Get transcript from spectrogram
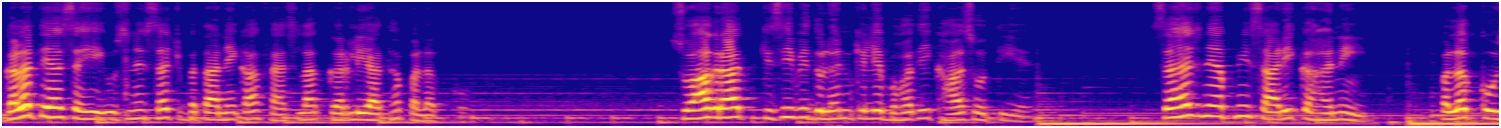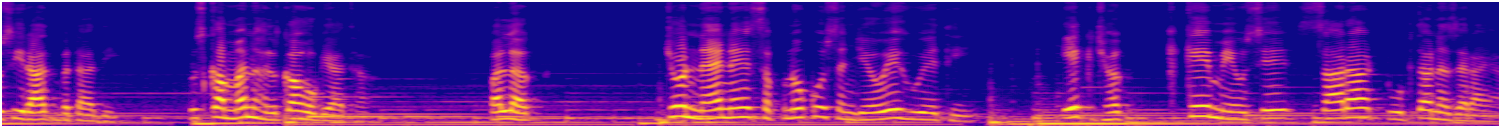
गलत या सही, उसने सच बताने का फैसला कर लिया था पलक को। सुहाग रात किसी भी दुल्हन के लिए बहुत ही खास होती है। सहज ने अपनी सारी कहानी पलक को उसी रात बता दी। उसका मन हल्का हो गया था। पलक, जो नए नए सपनों को संजोए हुए थी, एक झक झटके में उसे सारा टूटता नज़र आया।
